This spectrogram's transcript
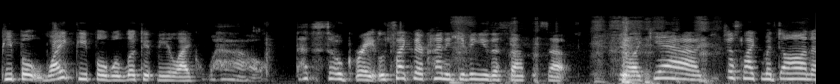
people, white people will look at me like, wow, that's so great. It's like they're kind of giving you the thumbs up. You're like, yeah, you're just like Madonna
